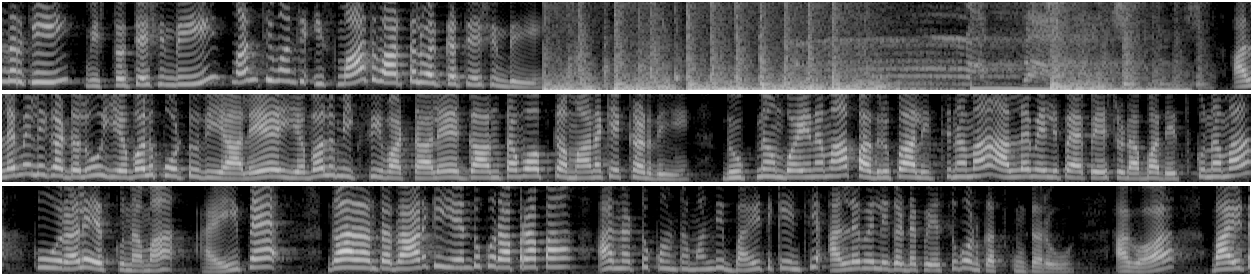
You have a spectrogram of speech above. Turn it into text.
అందరికీ. విష్తో వచ్చేసింది మంచి మంచి ఈ స్మార్ట్ వార్తలు పట్టుకొచ్చేసింది. అల్లం ఎవరు ఎవలు పొట్టు తీయాలి ఎవలు మిక్సీ పట్టాలి గంత ఓపిక మనకెక్కడిది? దుక్నం పోయినామా పది రూపాయలు ఇచ్చినామా అల్లం ఎల్లిపాయ పేస్ట్ డబ్బా తెచ్చుకున్నామా కూరలు వేసుకున్నామా? అయిపోయా కాదంత దానికి ఎందుకు రపరపా? అన్నట్టు కొంతమంది బయటికించి అల్లం ఎల్లిగడ్డ పేస్ట్లు కొనుకొచ్చుకుంటారు. అగో బయట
